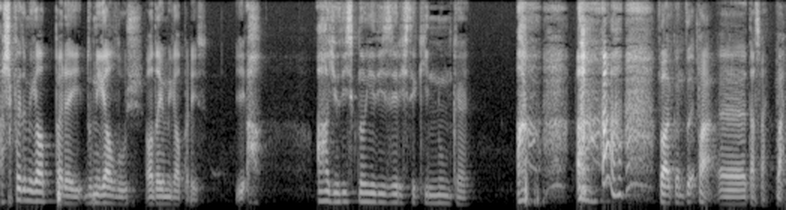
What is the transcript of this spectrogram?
acho que foi do Miguel Paraíso, do Miguel Luz, odeio o Miguel Paraíso. E, ah, ah, eu disse que não ia dizer isto aqui nunca. pá, pá está-se uh, bem, vai.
